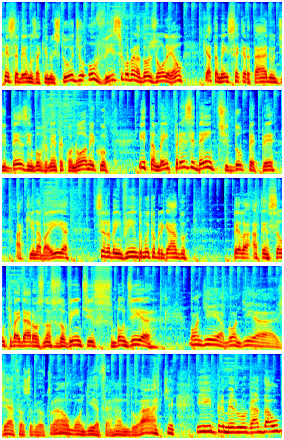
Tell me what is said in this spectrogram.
recebemos aqui no estúdio o vice-governador João Leão, que é também secretário de Desenvolvimento Econômico e também presidente do PP aqui na Bahia. Seja bem-vindo, muito obrigado pela atenção que vai dar aos nossos ouvintes. Bom dia. Bom dia, bom dia Jefferson Beltrão, bom dia Fernando Duarte e em primeiro lugar dar os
